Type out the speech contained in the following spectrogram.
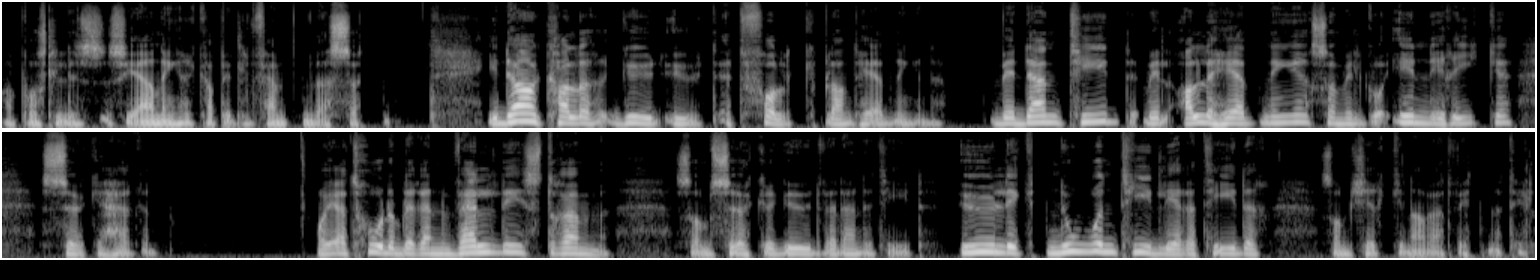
Apostelens gjerninger, kapittel 15, vers 17. I dag kaller Gud ut et folk blant hedningene. Ved den tid vil alle hedninger som vil gå inn i riket, søke Herren. Og jeg tror det blir en veldig strøm som søker Gud ved denne tid ulikt noen tidligere tider som kirken har vært vitne til.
